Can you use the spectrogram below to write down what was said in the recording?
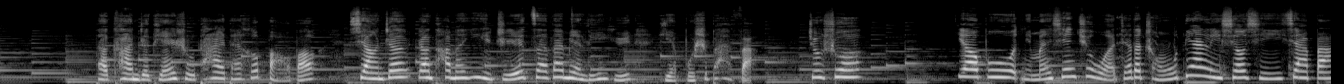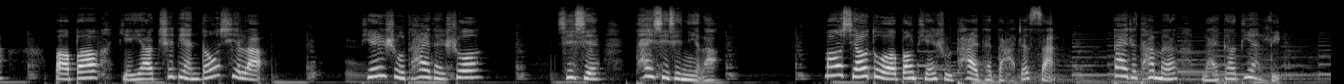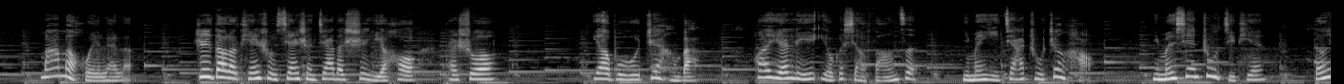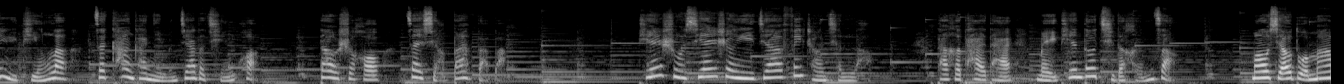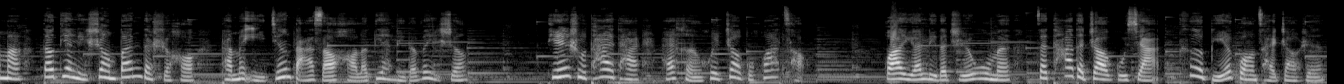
他看着田鼠太太和宝宝，想着让他们一直在外面淋雨也不是办法，就说：“要不你们先去我家的宠物店里休息一下吧，宝宝也要吃点东西了。”田鼠太太说：“谢谢，太谢谢你了。”猫小朵帮田鼠太太打着伞，带着他们来到店里。妈妈回来了。知道了田鼠先生家的事以后，她说：“要不这样吧，花园里有个小房子，你们一家住正好。你们先住几天，等雨停了再看看你们家的情况，到时候再想办法吧。”田鼠先生一家非常勤劳，他和太太每天都起得很早。猫小朵妈妈到店里上班的时候，他们已经打扫好了店里的卫生。田鼠太太还很会照顾花草，花园里的植物们在她的照顾下特别光彩照人。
